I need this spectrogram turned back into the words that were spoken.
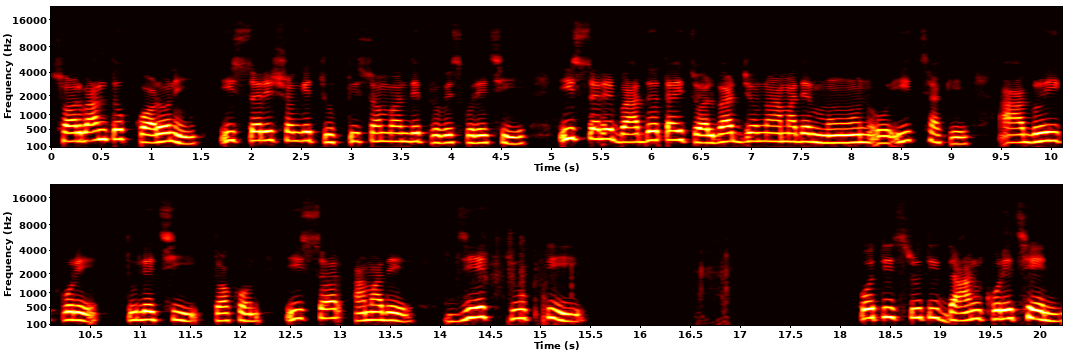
সর্বান্তকরণে ঈশ্বরের সঙ্গে চুক্তির সম্বন্ধে প্রবেশ করেছি, ঈশ্বরের বাধ্যতায় চলবার জন্য আমাদের মন ও ইচ্ছাকে আগ্রহী করে তুলেছি, তখন ঈশ্বর আমাদের যে চুক্তি প্রতিশ্রুতি দান করেছেন,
